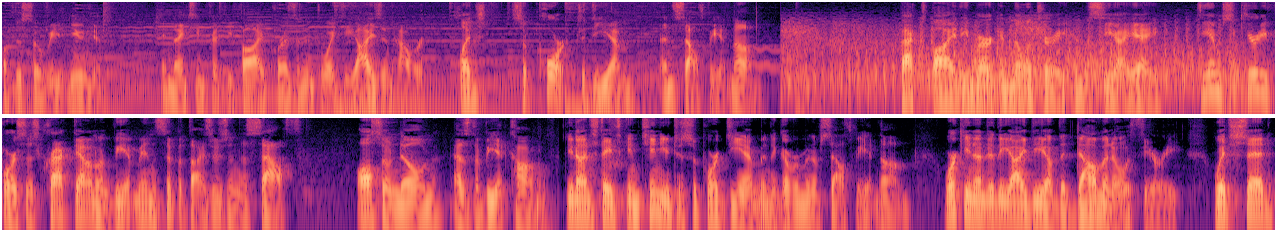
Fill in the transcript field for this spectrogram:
of the Soviet Union. In 1955, President Dwight D. Eisenhower pledged support to Diem and South Vietnam. Backed by the American military and the CIA, Diem security forces cracked down on Viet Minh sympathizers in the South, also known as the Viet Cong. The United States continued to support Diem and the government of South Vietnam, working under the idea of the domino theory, which said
